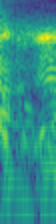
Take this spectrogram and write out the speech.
Oh!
